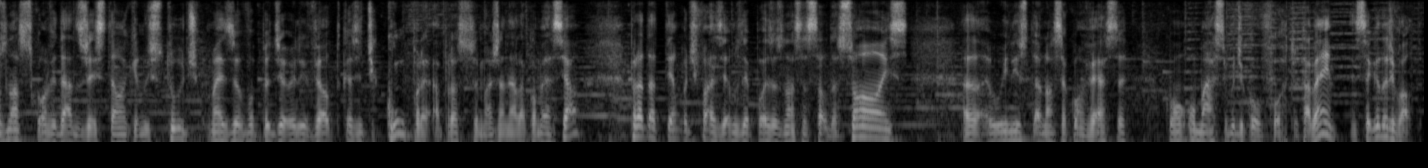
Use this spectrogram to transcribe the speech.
Os nossos convidados já estão aqui no estúdio, mas eu vou pedir ao Elivelto que a gente cumpra a próxima janela comercial para dar tempo de fazermos depois as nossas saudações, uh, o início da nossa conversa com o máximo de conforto, tá bem? Em seguida de volta.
